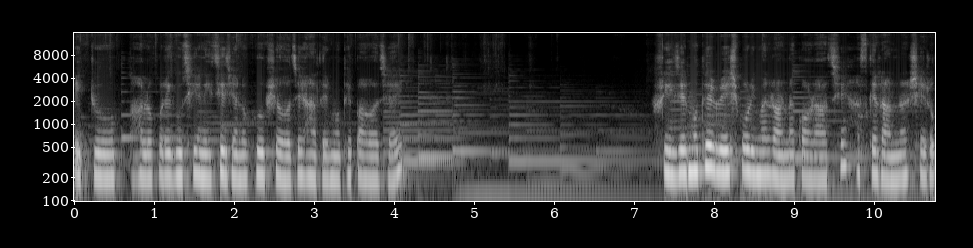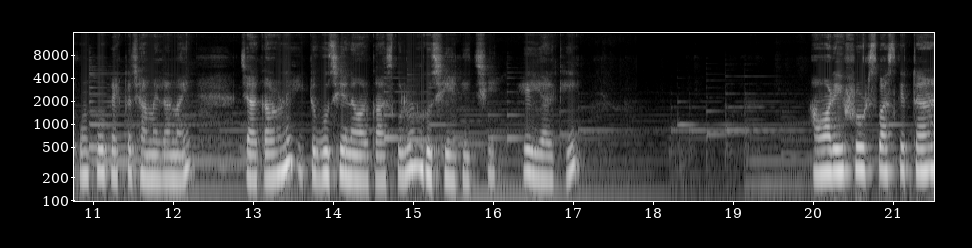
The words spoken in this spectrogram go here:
একটু ভালো করে গুছিয়ে নিচ্ছি যেন খুব সহজে হাতের মধ্যে পাওয়া যায়। ফ্রিজের মধ্যে বেশ পরিমাণ রান্না করা আছে। আজকে রান্নার সেরকম খুব একটা ঝামেলা নাই। যার কারণে একটু গুছিয়ে নেওয়ার কাজগুলো গুছিয়ে নিচ্ছি। এই আর কি। আমার এই ফ্রুটস বাস্কেটটা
